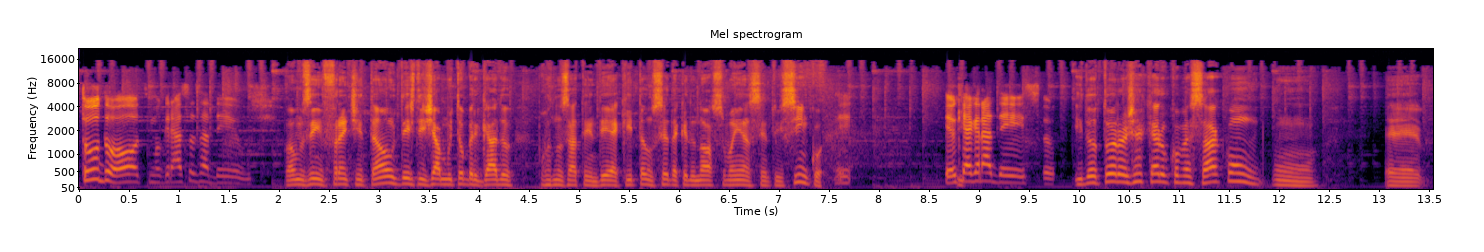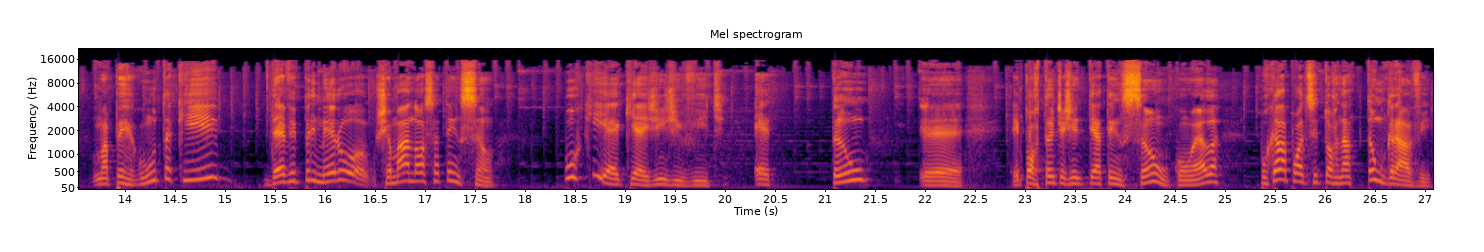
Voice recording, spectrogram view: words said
Tudo ótimo, graças a Deus. Vamos em frente então. Desde já, muito obrigado por nos atender aqui tão cedo aqui no nosso Manhã 105. Eu que agradeço. E doutora, eu já quero começar com um, é, uma pergunta que deve primeiro chamar a nossa atenção. Por que é que a gengivite é tão é, é importante a gente ter atenção com ela? Porque ela pode se tornar tão grave?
